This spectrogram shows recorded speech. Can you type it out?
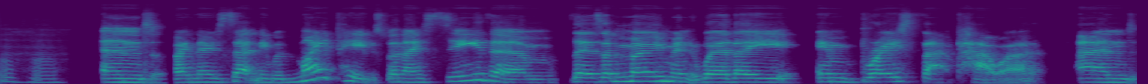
Mm-hmm. And I know certainly with my peeps, when I see them, there's a moment where they embrace that power and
